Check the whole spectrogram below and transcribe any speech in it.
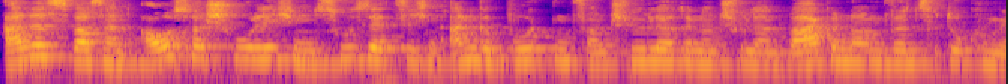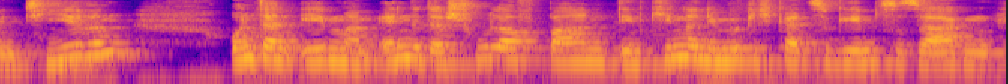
alles, was an außerschulischen zusätzlichen Angeboten von Schülerinnen und Schülern wahrgenommen wird, zu dokumentieren und dann eben am Ende der Schullaufbahn den Kindern die Möglichkeit zu geben, zu sagen,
